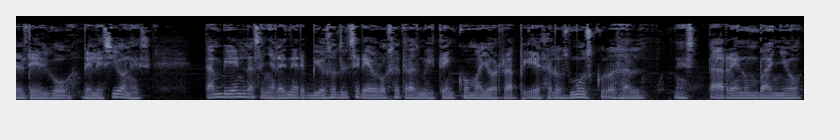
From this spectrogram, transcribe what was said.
el riesgo de lesiones. También las señales nerviosas del cerebro se transmiten con mayor rapidez a los músculos. Al estar en un baño,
